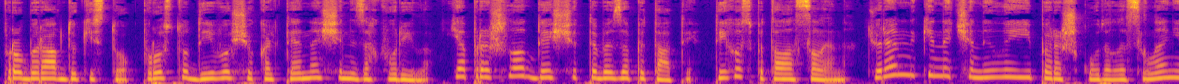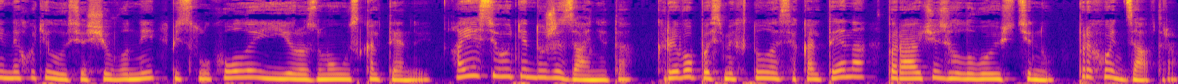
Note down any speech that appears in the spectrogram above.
пробирав до кісток. Просто диво, що кальтена ще не захворіла. Я прийшла дещо тебе запитати, тихо спитала Селена. Тюремники не чинили їй перешкод, але Селені не хотілося, щоб вони підслуховували її розмову з кальтеною. А я сьогодні дуже зайнята. Криво посміхнулася кальтена, впираючись головою в стіну. Приходь завтра.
